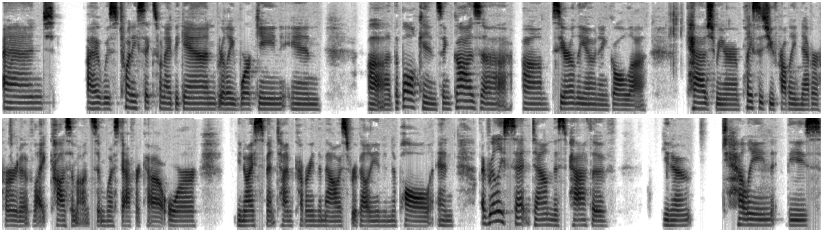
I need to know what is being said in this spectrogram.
And I was 26 when I began really working in uh, the Balkans and Gaza, um, Sierra Leone, Angola, Kashmir, places you've probably never heard of, like Casamance in West Africa or you know, I spent time covering the Maoist rebellion in Nepal. And I really set down this path of, you know, telling these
